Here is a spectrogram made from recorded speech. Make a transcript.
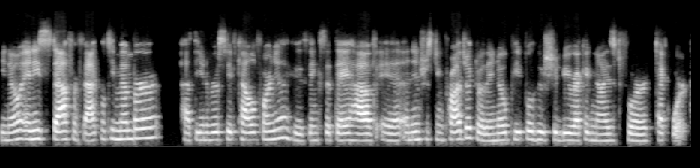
You know, any staff or faculty member at the University of California who thinks that they have a, an interesting project or they know people who should be recognized for tech work.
